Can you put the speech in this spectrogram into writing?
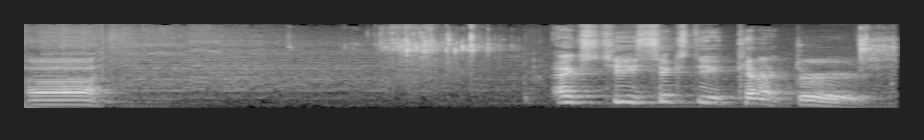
Uh, XT60 connectors.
